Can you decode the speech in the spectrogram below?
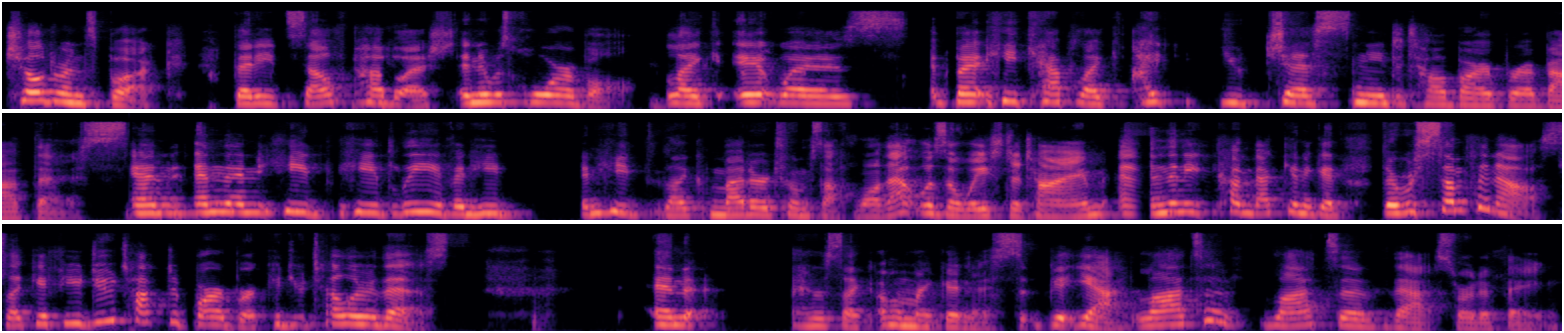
children's book that he'd self-published and it was horrible. Like it was but he kept like i you just need to tell barbara about this. And and then he'd he'd leave and he'd and he'd like mutter to himself well that was a waste of time. And then he'd come back in again. There was something else. Like if you do talk to barbara could you tell her this? And i was like oh my goodness. But yeah lots of lots of that sort of thing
